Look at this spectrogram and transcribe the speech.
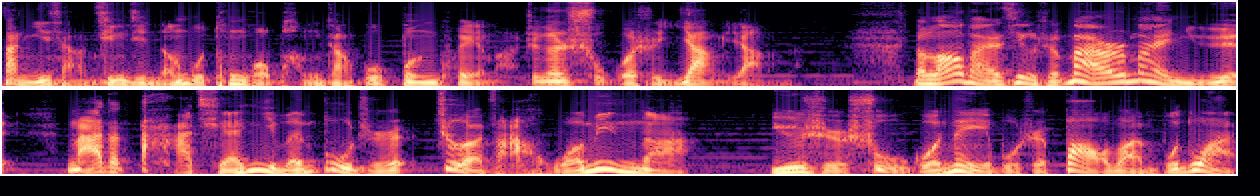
那你想，经济能不通货膨胀不崩溃吗？这跟蜀国是一样一样的。那老百姓是卖儿卖女，拿着大钱一文不值，这咋活命呢？于是蜀国内部是暴乱不断，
